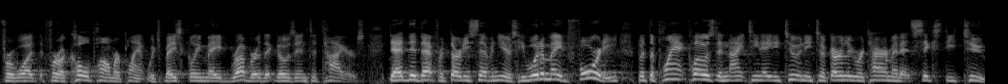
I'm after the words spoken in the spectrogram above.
for what, for a copolymer plant, which basically made rubber that goes into tires. Dad did that for 37 years. He would have made 40, but the plant closed in 1982 and he took early retirement at 62.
